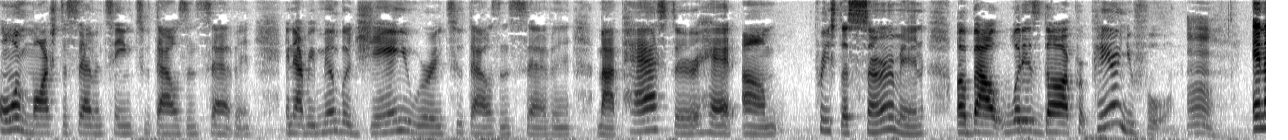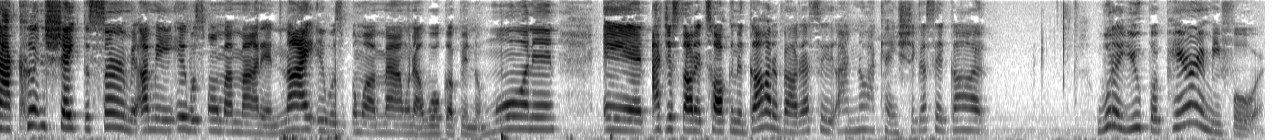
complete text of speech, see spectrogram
on March the 17th, 2007. And I remember January 2007, my pastor had um, preached a sermon about what is God preparing you for. And I couldn't shake the sermon. I mean, it was on my mind at night, it was on my mind when I woke up in the morning. And I just started talking to God about it. I said, I know I can't shake. I said, God, what are you preparing me for?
